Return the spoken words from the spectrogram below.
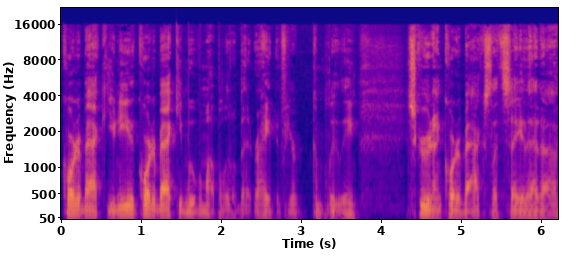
Quarterback, you need a quarterback, you move them up a little bit, right? If you're completely screwed on quarterbacks, let's say that uh,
